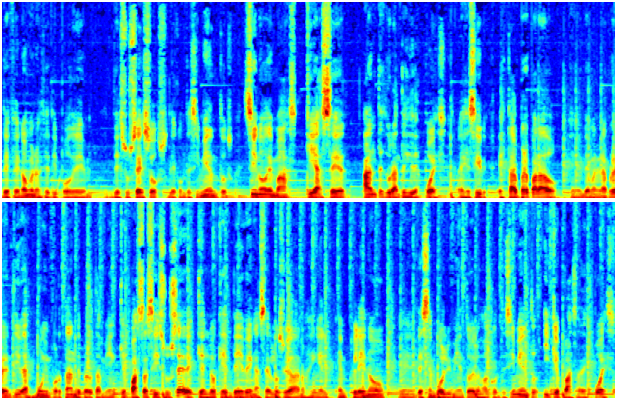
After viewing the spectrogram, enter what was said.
de fenómenos, este tipo de, de sucesos, de acontecimientos, sino además qué hacer antes, durante y después. Es decir, estar preparado eh, de manera preventiva es muy importante, pero también qué pasa si sucede, qué es lo que deben hacer los ciudadanos en el en pleno eh, desenvolvimiento de los acontecimientos y qué pasa después.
